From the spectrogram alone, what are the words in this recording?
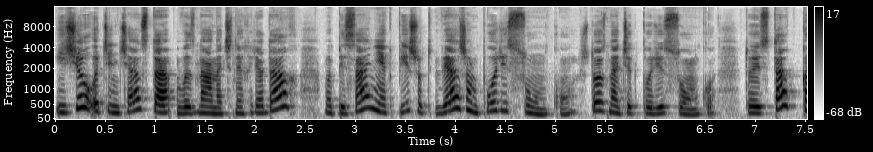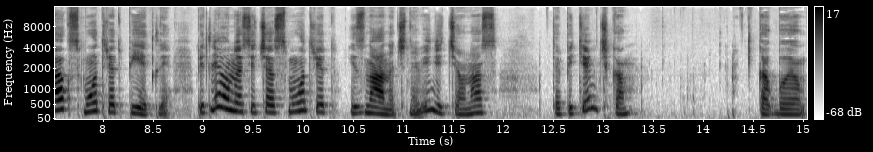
Еще очень часто в изнаночных рядах в описаниях пишут «вяжем по рисунку». Что значит по рисунку? То есть так, как смотрят петли. Петля у нас сейчас смотрит изнаночно. Видите, у нас эта петелька как бы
